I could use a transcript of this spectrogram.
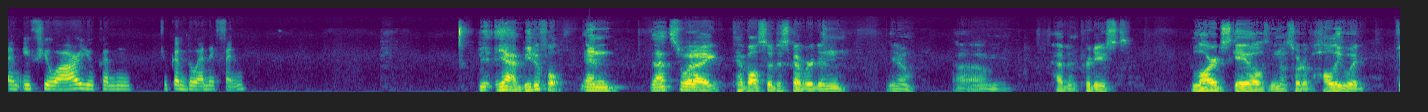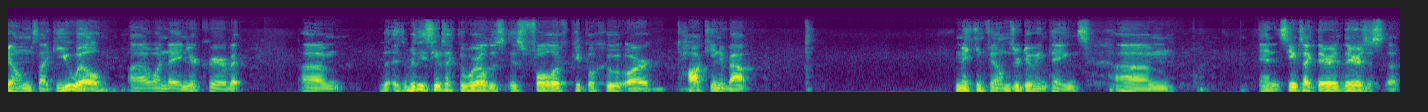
And if you are, you can you can do anything. Yeah, beautiful. And that's what I have also discovered in, you know, um, haven't produced large scale, you know, sort of Hollywood films like you will uh, one day in your career, but um, it really seems like the world is, is full of people who are talking about making films or doing things. Um, and it seems like there there is a,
